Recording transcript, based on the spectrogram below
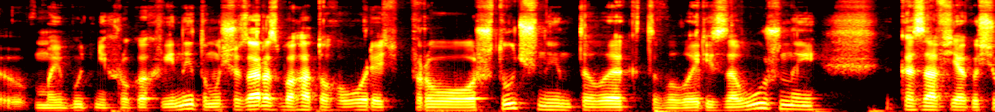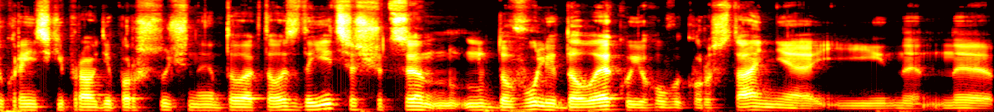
в майбутніх роках війни? Тому що зараз багато говорять про штучний інтелект. Валерій Залужний казав якось українській правді про штучний інтелект, але здається, що це ну доволі далеко його використання і не, не,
